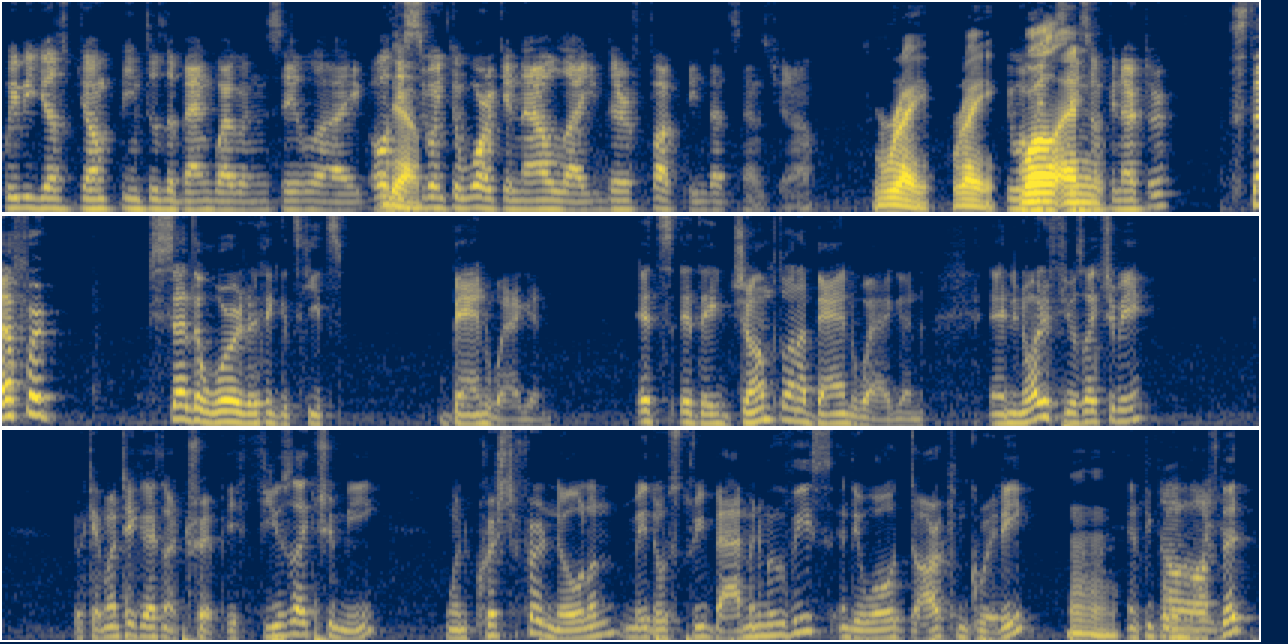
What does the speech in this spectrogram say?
Quibi just jump into the bandwagon and say like, oh, this Yeah. is going to work, and now like they're fucked in that sense. You know. Right, right. You want Well, me to say and something, Arthur? Stafford said the word. I think it's Keith's bandwagon. It's it, they jumped on a bandwagon, and you know what it feels like to me. Okay, I'm gonna take you guys on a trip. It feels like to me when Christopher Nolan made those three Batman movies and they were all dark and gritty, Mhm. and people Oh, loved yeah. it.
